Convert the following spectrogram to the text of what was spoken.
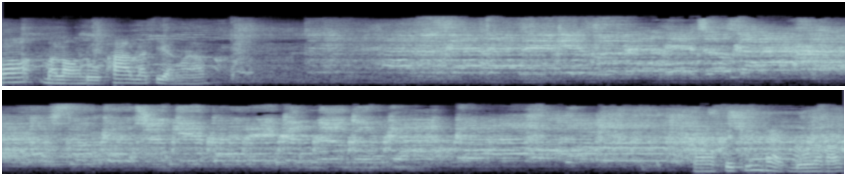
ก็มาลองดูภาพและเสียงนะครับ ลอง Sticking Tag ดูนะครับ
